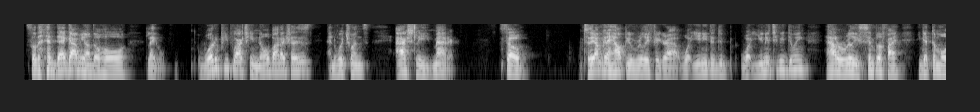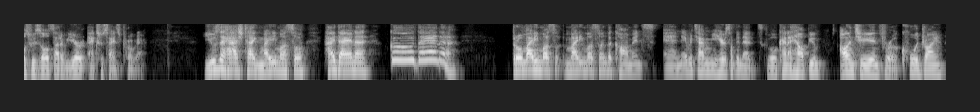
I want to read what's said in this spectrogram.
So then that got me on the whole like, what do people actually know about exercises and which ones actually matter? So today I'm going to help you really figure out what you need to do, what you need to be doing, and how to really simplify and get the most results out of your exercise program. Use the hashtag Mighty Muscle. Hi, Diana. Go, Diana throw mighty muscle mighty muscle in the comments and every time you hear something that will kind of help you i'll enter you in for a cool drawing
